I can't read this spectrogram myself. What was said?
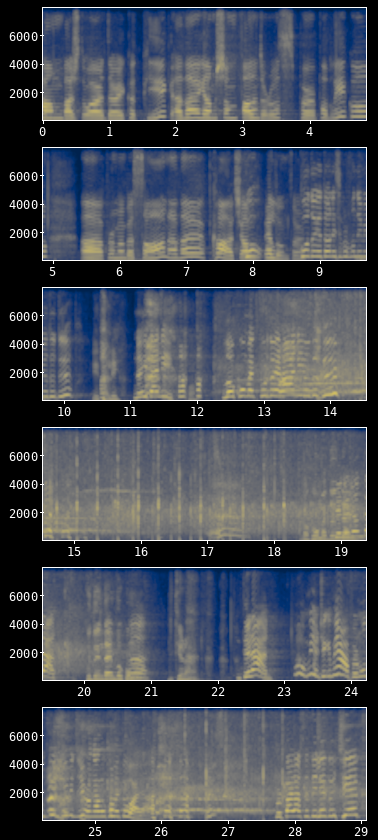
kam vazhduar deri në këtë pikë, edhe jam shumë falënderues për publikun, për më beson edhe kaq jam e lumtur. Ku do jetoni si përfundim ju të dy? Itali. Në Itali. Po. Lokumet kur do e hani ju të dy? Lokumet do e ndajmë... Keni lënë datë. Ku do e ndajmë lokumet? Ah. Në Tiranë. Në Tiranë? Po, mirë, që e kemi afër, mund të vijmë, bëjmë një xhiro nga lokumet tuaja. Përpara se t'i lëmë të qetë,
